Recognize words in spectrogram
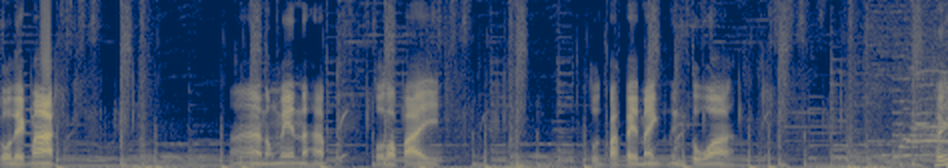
ตัวเล็กมาก อ่า น้องเม่นนะครับ ตัวต่อไป ตุนปากเป็ดมาอีกหนึ่งตัว เฮ้ย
